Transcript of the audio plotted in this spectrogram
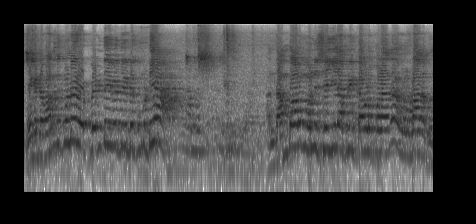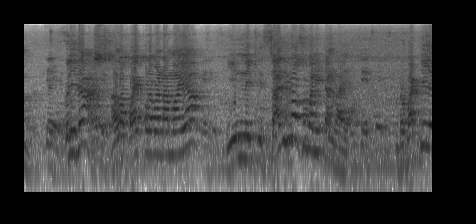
என்கிட்ட வரதுக்கு முன்னாடி ஒரு பெண் தெய்வத்துக்கிட்ட கும்பிட்டியா? அந்த அம்பாவும் ஒண்ணும் செய்யல அப்படின்னு கவலைப்படாத அவர் விடாத கொண்டு புரியுதா? அதெல்லாம் பயப்பட வேண்டாமாயா இன்னைக்கு சதி மோசம் பண்ணிட்டாங்க ஆயா இந்த வட்டியில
